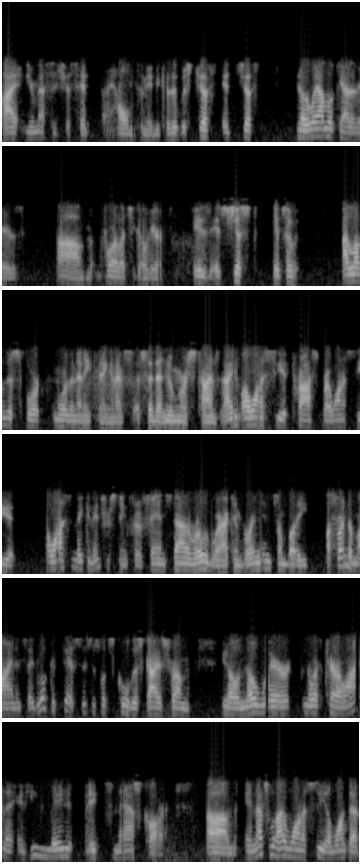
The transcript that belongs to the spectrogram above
I your message just hit home to me because it was just it's just you know the way I look at it is um, before I let you go here is it's just it's a I love this sport more than anything, and I've, I've said that numerous times. And I, I want to see it prosper. I want to see it. I want to make it interesting for fans down the road, where I can bring in somebody, a friend of mine, and say, "Look at this. This is what's cool. This guy's from, you know, nowhere, North Carolina, and he made it big to NASCAR." Um, and that's what I want to see. I want that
